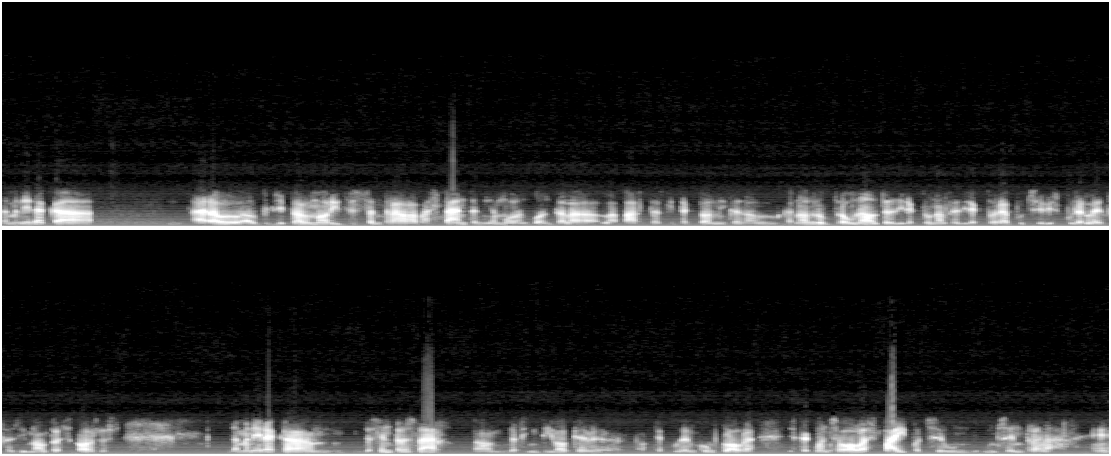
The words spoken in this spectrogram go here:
De manera que ara el, el projecte del Moritz es centrava bastant, tenia molt en compte la, la part arquitectònica del canòdrom, però un altre director, una altra directora potser hagués posat l'èmfasi en altres coses. De manera que de centres d'art, en definitiva, el que, el que podem concloure és que qualsevol espai pot ser un, un centre d'art. Eh?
